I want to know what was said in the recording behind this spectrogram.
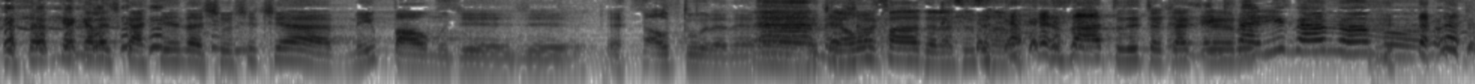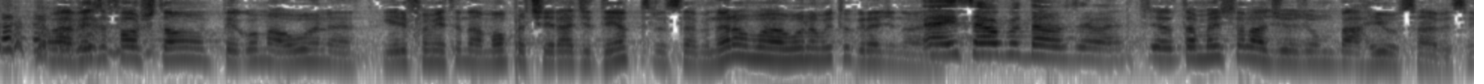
Você sabe que aquelas cartinhas da Xuxa tinha meio palmo de, de altura, né? A gente É achava almofada, né? Você sabe. Exato, a gente A achava que gente era... faria igual, meu amor. Uma vez o Faustão pegou uma urna e ele foi metendo a mão pra tirar de dentro, sabe? Não era uma urna muito grande, não. Era, É, isso é algodão, sei lá. era o tamanho, sei lá, de, de um barril, sabe? Assim.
